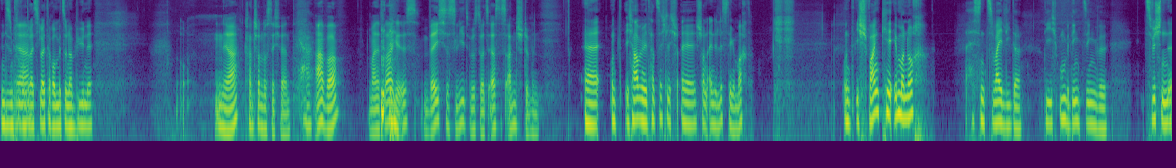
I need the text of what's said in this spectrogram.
in diesem Ja. 35-Leute-Raum mit so einer Bühne. Ja, kann schon lustig werden. Ja. Aber meine Frage ist, welches Lied wirst du als erstes anstimmen? Äh, und ich habe mir tatsächlich äh, schon eine Liste gemacht. Und ich schwanke immer noch. Es sind zwei Lieder, die ich unbedingt singen will. Zwischen, äh,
